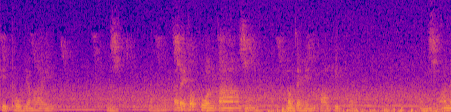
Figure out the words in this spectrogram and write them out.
ผิดถูกอย่างไรอืมถ้าได้ทบทวนตาม เราจะเห็นความผิดถูก อันไหน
